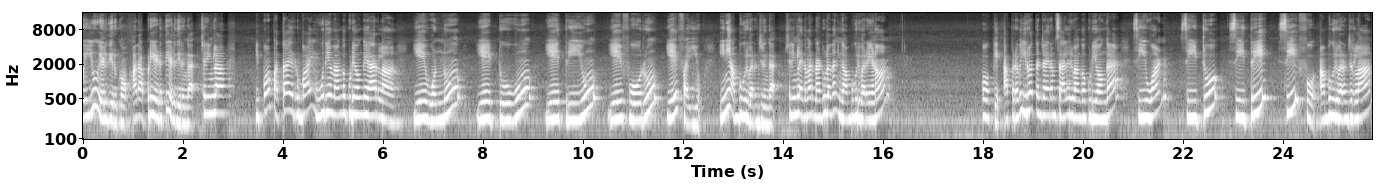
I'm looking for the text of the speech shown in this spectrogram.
ஒய்யும் எழுதியிருக்கோம். அதை அப்படியே எடுத்து எழுதிருங்க. சரிங்களா? இப்போ பத்தாயிரம் ரூபாய் ஊதியம் வாங்கக்கூடியவங்க யாரெல்லாம்? ஏ ஒன்றும் ஏ டூவும் ஏ த்ரீயும் ஏ ஃபோரும் ஏ ஃபையும் இனி அம்புகுறி வரைஞ்சிருங்க. சரிங்களா? இந்த மாதிரி நடுவில் தான் நீங்கள் அம்புகுறி வரையணும். ஓகே. அப்புறம் இருபத்தஞ்சாயிரம் சேலரி வாங்கக்கூடியவங்க C one C two C three C four அம்புகுறி வரைஞ்சிடலாம்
